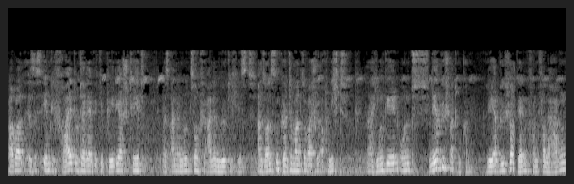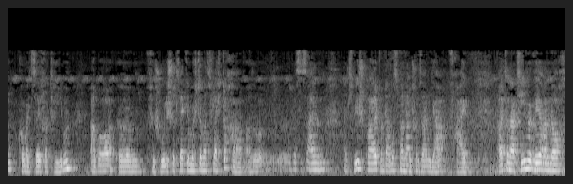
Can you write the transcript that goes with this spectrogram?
Aber es ist eben die Freiheit, unter der Wikipedia steht, dass eine Nutzung für alle möglich ist. Ansonsten könnte man zum Beispiel auch nicht hingehen und Lehrbücher drucken. Lehrbücher werden von Verlagen kommerziell vertrieben, aber ähm, für schulische Zwecke möchte man es vielleicht doch haben. Also das ist ein, ein Zwiespalt und da muss man dann schon sagen, ja, frei. Alternative wäre noch,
